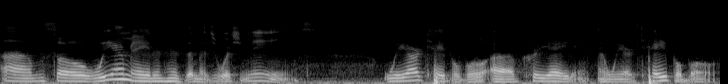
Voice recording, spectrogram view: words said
um, so we are made in his image, which means we are capable of creating and we are capable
